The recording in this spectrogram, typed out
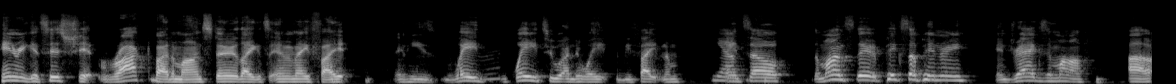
Henry gets his shit rocked by the monster like it's an MMA fight, and he's way, Mhm. way too underweight to be fighting him. Yeah. And so the monster picks up Henry and drags him off. Uh,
